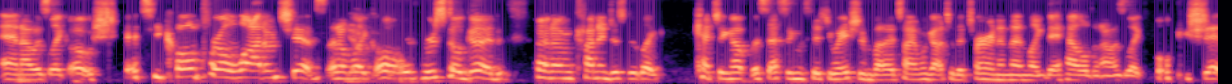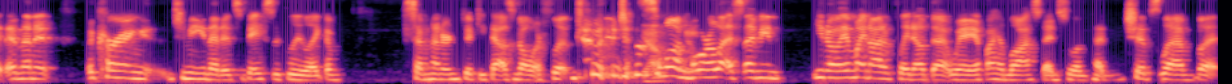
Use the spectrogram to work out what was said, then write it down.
And I was like, oh shit, he called for a lot of chips. And I'm yeah. like, oh, we're still good. And I'm kind of just like catching up, assessing the situation by the time we got to the turn. And then like they held and I was like, holy shit. And then it occurring to me that it's basically like a $750,000 flip just yeah. won more or less. I mean, you know, it might not have played out that way. If I had lost, I'd still have had chips left, but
